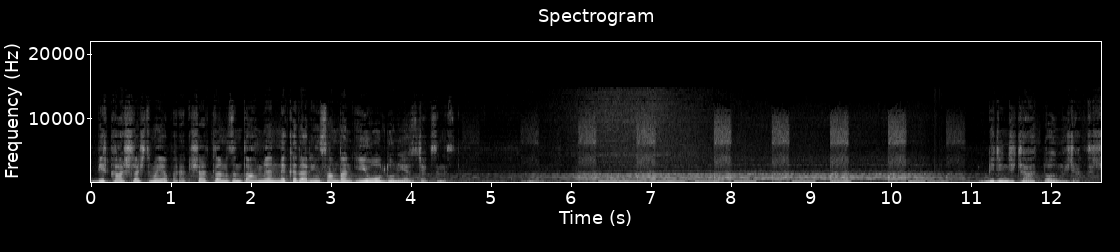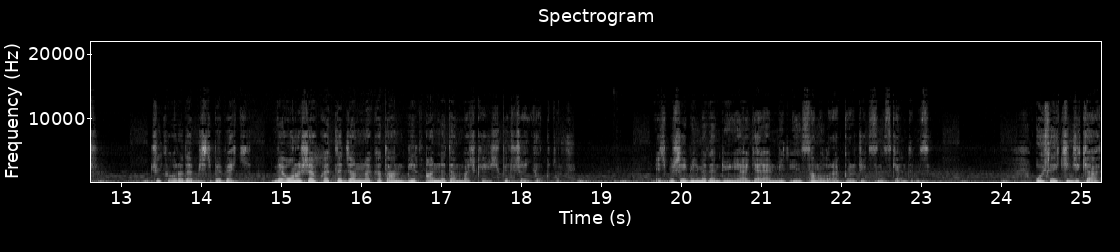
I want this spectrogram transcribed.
bir karşılaştırma yaparak şartlarınızın tahminen ne kadar insandan iyi olduğunu yazacaksınız. Birinci kağıt olmayacaktır. Çünkü orada bir bebek ve onu şefkatle canına katan bir anneden başka hiçbir şey yoktur. Hiçbir şey bilmeden dünyaya gelen bir insan olarak göreceksiniz kendinizi. Oysa ikinci kağıt.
